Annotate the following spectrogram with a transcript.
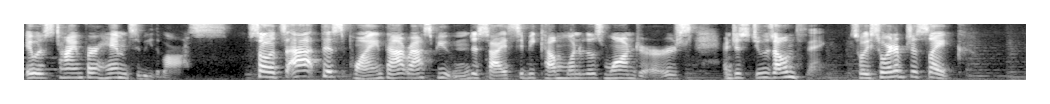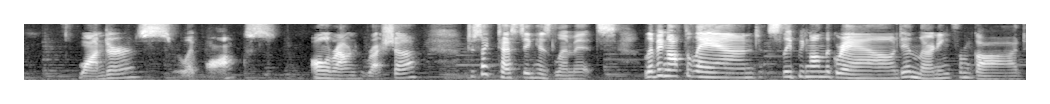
It was time for him to be the boss. So it's at this point that Rasputin decides to become one of those wanderers and just do his own thing. So he sort of just like wanders or like walks all around Russia, just like testing his limits, living off the land, sleeping on the ground, and learning from God.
